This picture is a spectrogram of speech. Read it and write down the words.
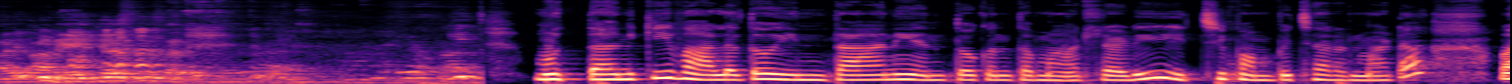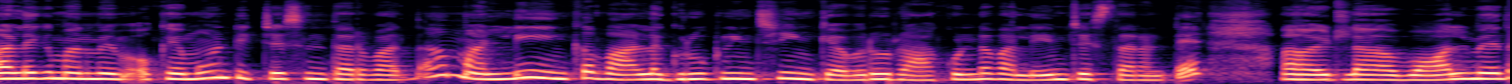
అది ఏం చేస్తుంది సరే. మొత్తానికి వాళ్ళతో ఇంత అని ఎంతో కొంత మాట్లాడి ఇచ్చి పంపించారనమాట వాళ్ళకి మనం ఒక అమౌంట్ ఇచ్చేసిన తర్వాత మళ్ళీ ఇంకా వాళ్ళ గ్రూప్ నుంచి ఇంకెవరు రాకుండా వాళ్ళు ఏం చేస్తారంటే ఇట్లా వాల్ మీద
